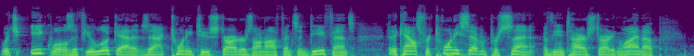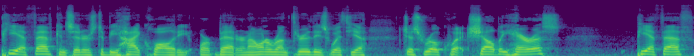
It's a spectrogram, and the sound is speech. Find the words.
which equals, if you look at it, Zach, 22 starters on offense and defense. It accounts for 27% of the entire starting lineup. PFF considers to be high quality or better. And I want to run through these with you just real quick, Shelby Harris, PFF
